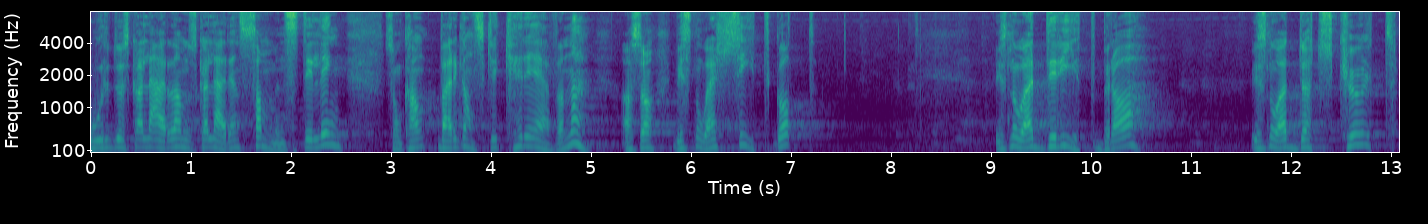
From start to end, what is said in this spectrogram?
ord du skal lære, men du skal lære en sammenstilling som kan være ganske krevende. Altså, Hvis noe er skitgodt, hvis noe er dritbra, hvis noe er dødskult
